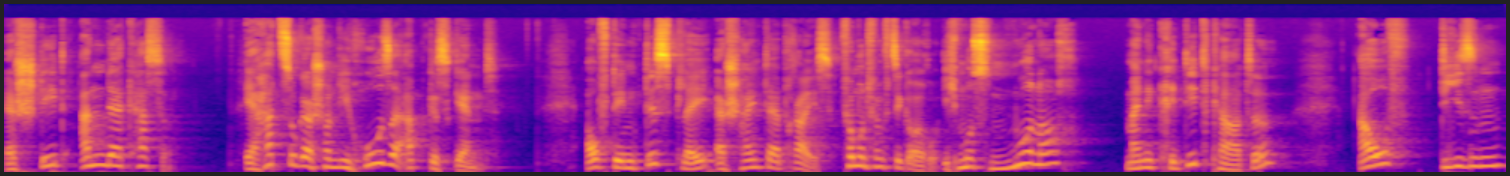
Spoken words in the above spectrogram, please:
Er steht an der Kasse. Er hat sogar schon die Hose abgescannt. Auf dem Display erscheint der Preis. 55 Euro. Ich muss nur noch meine Kreditkarte auf diesen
